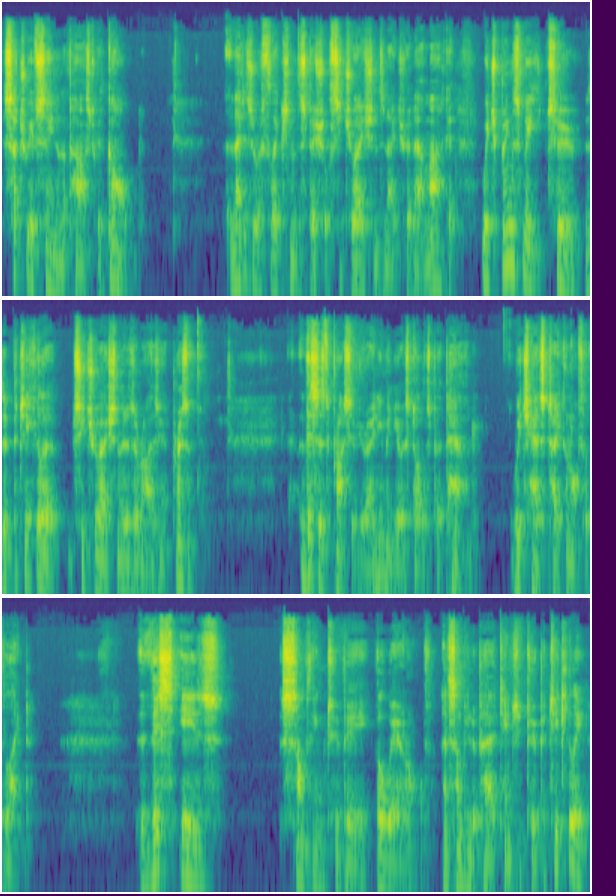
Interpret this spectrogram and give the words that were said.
such we have seen in the past with gold. That is a reflection of the special situations nature of our market, which brings me to the particular situation that is arising at present. This is the price of uranium in US dollars per pound, which has taken off of late. This is something to be aware of and something to pay attention to, particularly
